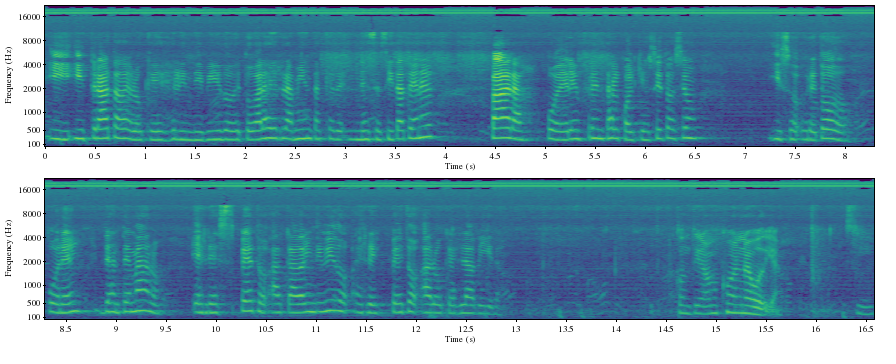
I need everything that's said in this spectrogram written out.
y, trata de lo que es el individuo, de todas las herramientas que necesita tener para poder enfrentar cualquier situación y sobre todo poner de antemano el respeto a cada individuo, el respeto a lo que es la vida. Continuamos con el nuevo día. Sí,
